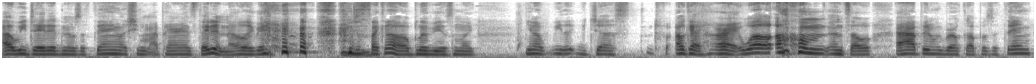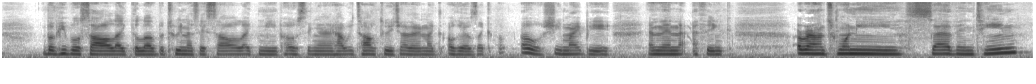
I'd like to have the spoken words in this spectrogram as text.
uh, we dated and it was a thing. Like she met my parents, they didn't know. Like they I'm just like oh oblivious. I'm like, you know, we, we just okay, all right, well, um, and so it happened. We broke up. It was a thing. But people saw like the love between us. They saw like me posting her and how we talked to each other, and like okay, I was like, oh, she might be. And then I think around 2017,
